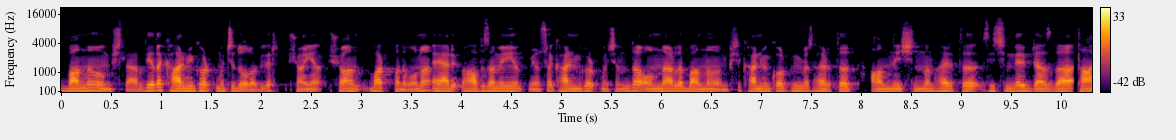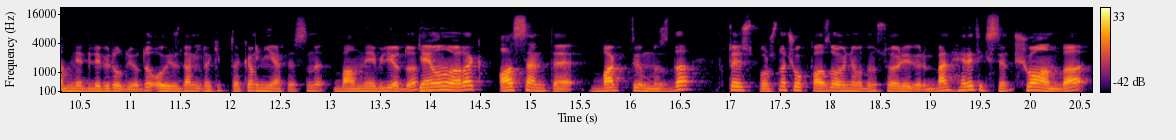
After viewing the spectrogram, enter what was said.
banlamamışlardı ya da Karmik Corp maçı da olabilir. Şu an şu an bakmadım ona. Eğer hafızam beni yanıltmıyorsa Karmik Corp maçında onlar da banlamamıştı. Karmik Corp'un biraz harita anlayışından harita seçimleri biraz daha tahmin edilebilir oluyordu. O yüzden rakip takım en iyi haritasını banlayabiliyordu. Genel olarak Ascent'e baktığımızda Futay Sports'unda çok fazla oynamadığını söyleyebilirim. Ben Heretics'in şu anda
